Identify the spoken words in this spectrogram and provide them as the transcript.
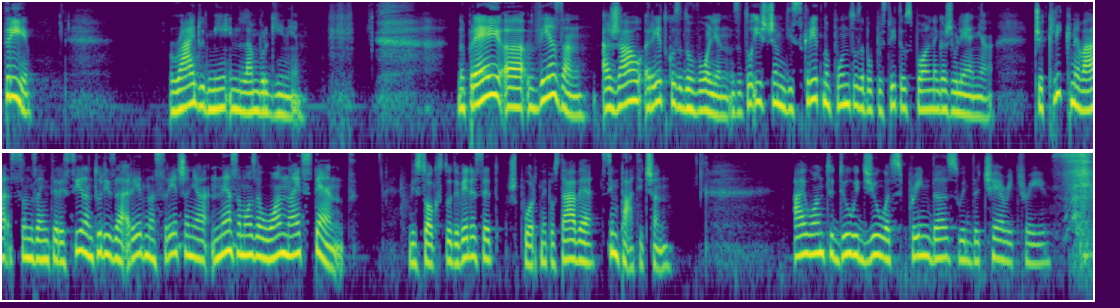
Tri. Ride with me in Lamborghini. Naprej, uh, vezan, a žal redko zadovoljen, zato iščem diskretno punco za popestritev spolnega življenja. Če klikneva, sem zainteresiran tudi za redna srečanja, ne samo za one night stand. Visok 190, športne postave, simpatičen. I want to do with you what spring does with the cherry trees.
